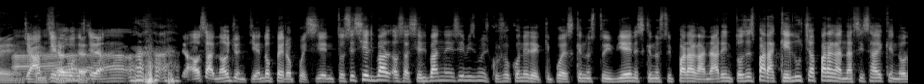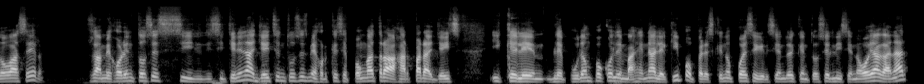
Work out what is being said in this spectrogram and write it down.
Eh, ya, o sea, no, yo entiendo, pero pues sí, entonces si él va, o sea, si él va en ese mismo discurso con el equipo, es que no estoy bien, es que no estoy para ganar, entonces ¿para qué lucha para ganar si sabe que no lo va a hacer? O sea, mejor entonces, si, si tienen a Yates, entonces mejor que se ponga a trabajar para Yates y que le, le pura un poco la imagen al equipo, pero es que no puede seguir siendo de que entonces él dice no voy a ganar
